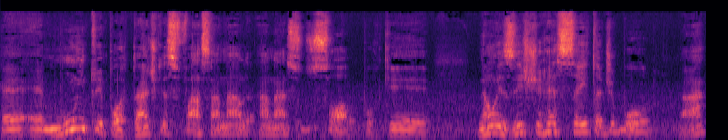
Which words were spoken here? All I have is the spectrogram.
É, é, muito importante que se faça análise do solo, porque não existe receita de bolo. Tá?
